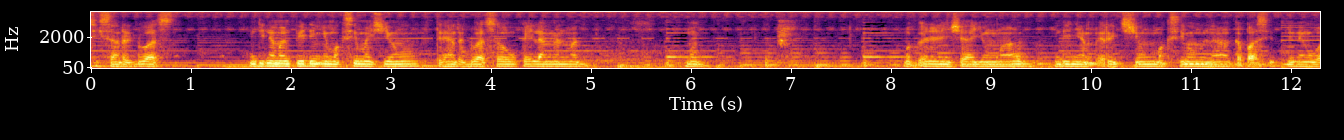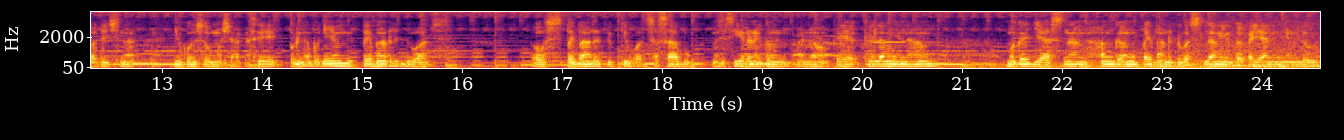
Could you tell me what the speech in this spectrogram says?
600 watts. Hindi naman pwedeng i-maximize yung 300 watts. So kailangan mag mag mag ano siya yung mag hindi niya reach yung maximum na capacity ng wattage na yung konsumo siya. Kasi pag naabot niya yung 500 watts o 550 watts sasabog masisira na itong ano kaya kailangan niya nang mag-adjust ng hanggang 500 watts lang yung kakayanin niyang load.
